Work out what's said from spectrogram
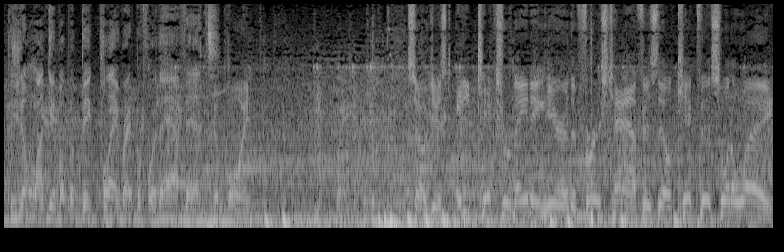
because you don't want to give up a big play right before the half ends. Good point. So just eight ticks remaining here in the first half as they'll kick this one away.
